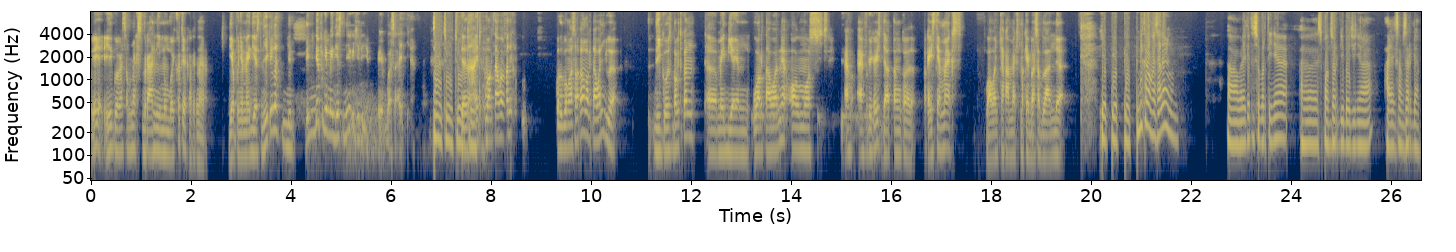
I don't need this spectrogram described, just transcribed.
ya, ya jadi gue rasa Max berani memboikot ya karena dia punya media sendiri lah. Dia, dia punya media sendiri jadi bebas aja. True, true, true, Dan true, true. wartawannya kalau gue nggak salah kan wartawannya juga di Ghostbug itu kan uh, media yang wartawannya almost every race datang ke race-nya Max. Wawancara Max pakai bahasa Belanda. Yep, yep, yep. Ini kalau nggak salah yang uh, mereka itu sepertinya uh, sponsor di bajunya Ajax Amsterdam.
